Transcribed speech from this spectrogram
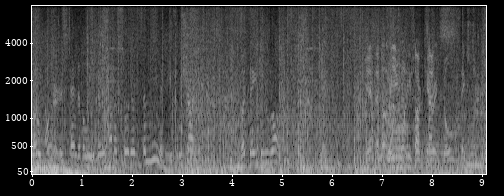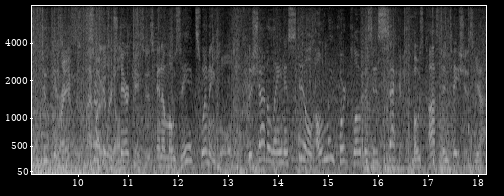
boat owners tend to believe they have a sort of immunity from shark attacks. But they do wrong. Yeah, they're not With immune from 24 shark karat gold fixtures, two discs, circular staircases, and a mosaic swimming pool, the Chatelaine is still only Port Clovis's second most ostentatious yacht.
